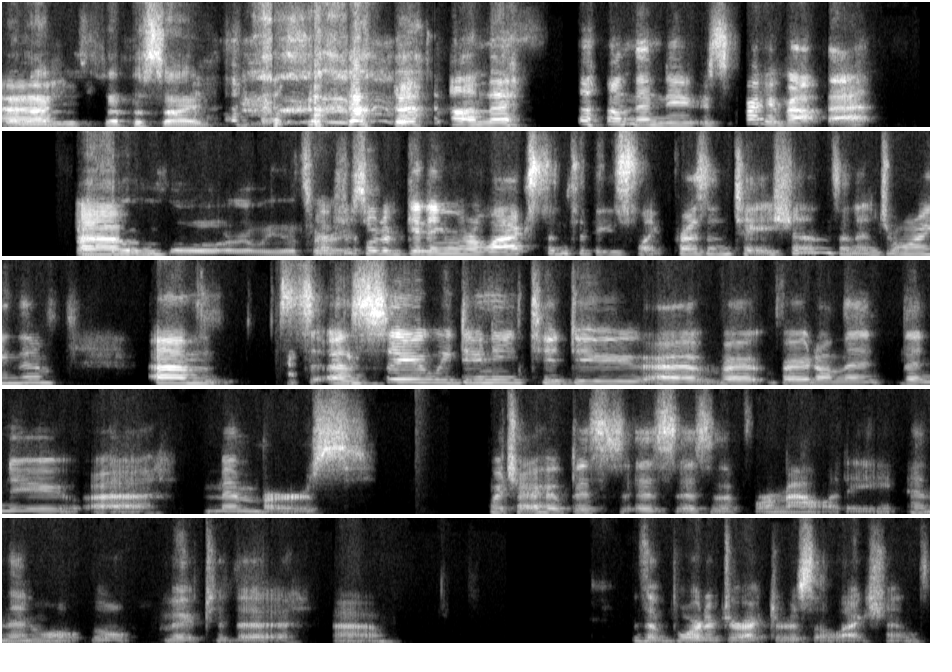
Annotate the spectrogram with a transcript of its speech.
And I uh, will step aside. on the on the news. Sorry about that. I Um, was a little early. That's all I'm right. just sort of getting relaxed into these like presentations and enjoying them. Um, S- uh, Sue, we do need to do uh, vote vote on the the new uh, members, which I hope is is, is a formality, and then we'll we'll move to the um, the board of directors elections.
